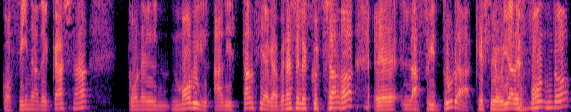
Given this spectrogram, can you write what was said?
cocina de casa con el móvil a distancia que apenas se le escuchaba, eh, la fritura que se oía de fondo,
